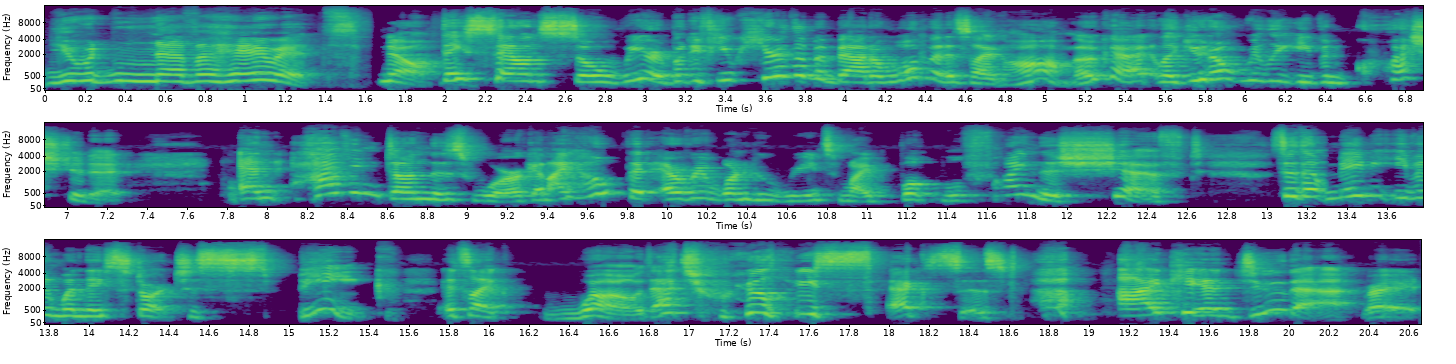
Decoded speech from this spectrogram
You would never hear it. No, they sound so weird, but if you hear them about a woman, it's like, huh, okay. Like you don't really even question it. And having done this work, and I hope that everyone who reads my book will find this shift so that maybe even when they start to speak, it's like, whoa, that's really sexist. I can't do that, right?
